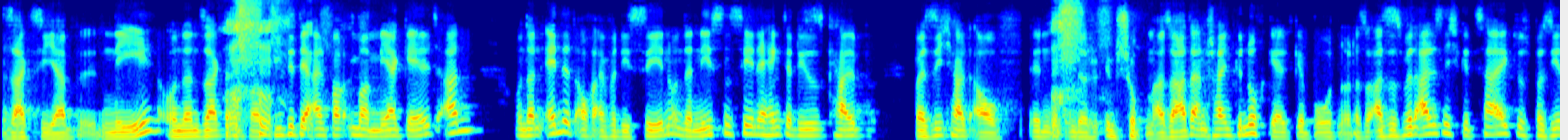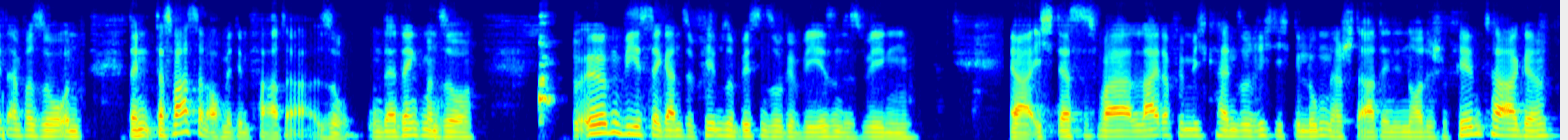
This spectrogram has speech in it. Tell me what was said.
Dann sagt sie, ja, nee. Und dann sagt, bietet er einfach immer mehr Geld an und dann endet auch einfach die Szene und in der nächsten Szene hängt er dieses Kalb bei sich halt auf in, in der, im Schuppen. Also hat er anscheinend genug Geld geboten oder so. Also es wird alles nicht gezeigt, es passiert einfach so und dann, das war es dann auch mit dem Vater so. Und da denkt man so, irgendwie ist der ganze Film so ein bisschen so gewesen, deswegen, ja, ich, das war leider für mich kein so richtig gelungener Start in die nordischen Filmtage.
